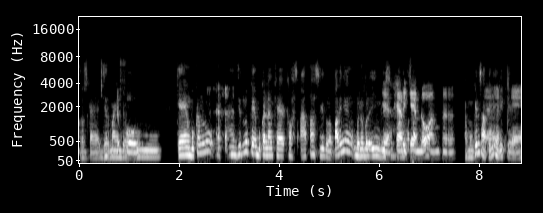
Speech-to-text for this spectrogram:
terus kayak Jermaine Defoe. Kayak yang bukan lu anjir lu kayak bukan yang kayak kelas atas gitu loh. Paling yang bener-bener Inggris yeah, Harry Kane doang nah, mungkin saat yeah, ini Harry Kane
